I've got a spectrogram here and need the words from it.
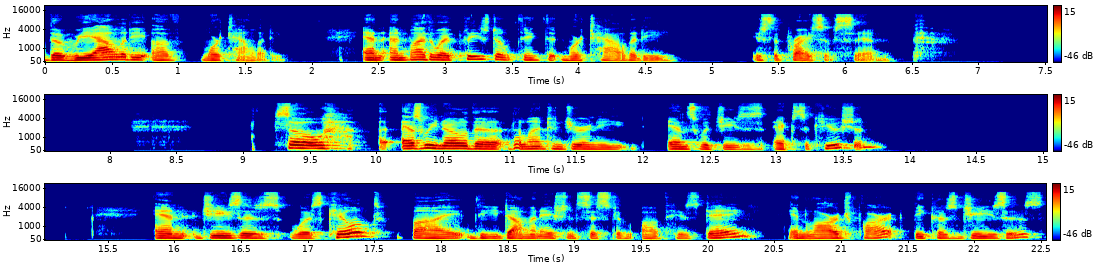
The reality of mortality. And, and by the way, please don't think that mortality is the price of sin. So, as we know, the, the Lenten journey ends with Jesus' execution. And Jesus was killed by the domination system of his day, in large part because Jesus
